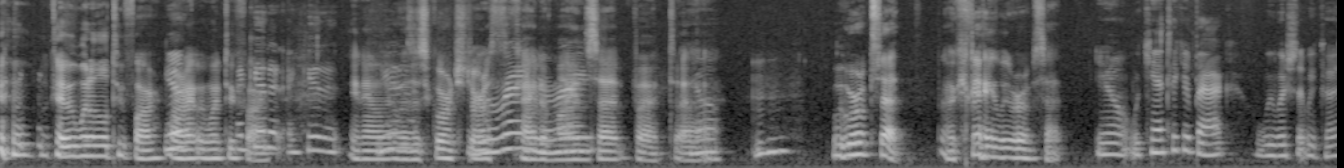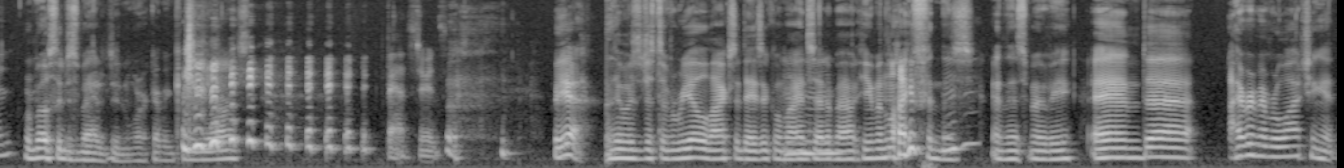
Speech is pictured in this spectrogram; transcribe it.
okay, we went a little too far. Yeah, All right, we went too I far. I get it. I get it. You know, it was a scorched earth right, kind of right. mindset, but uh, Yeah. hmm we were upset. Okay, we were upset. You know, we can't take it back. We wish that we could. We're mostly just mad it didn't work. I mean, can we be honest? Bastards. But yeah, there was just a real lackadaisical mindset Mhm. about human life in this Mm-hmm. in this movie, and uh, I remember watching it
